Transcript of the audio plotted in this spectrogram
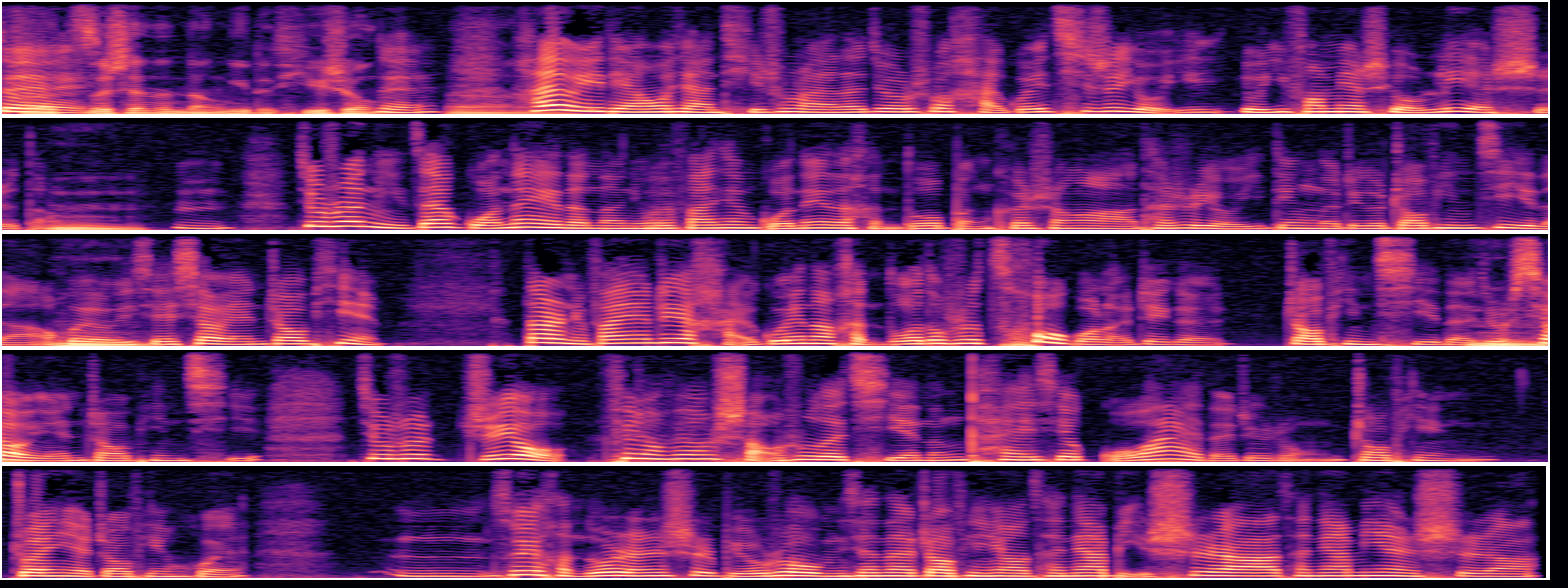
和自身的能力的提升。对。嗯，还有一点我想提出来的就是说，海归其实有一有一方面是有劣势的，嗯。嗯，就是说你在国内的呢，你会发现国内的很多本科生啊，他是有一定的这个招聘季的，会有一些校园招聘。但是你发现这些海归呢，很多都是错过了这个招聘期的，就是嗯校园招聘期，就是说只有非常非常少数的企业能开一些国外的这种招聘专业招聘会。嗯，所以很多人是，比如说我们现在招聘要参加笔试啊，参加面试啊，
